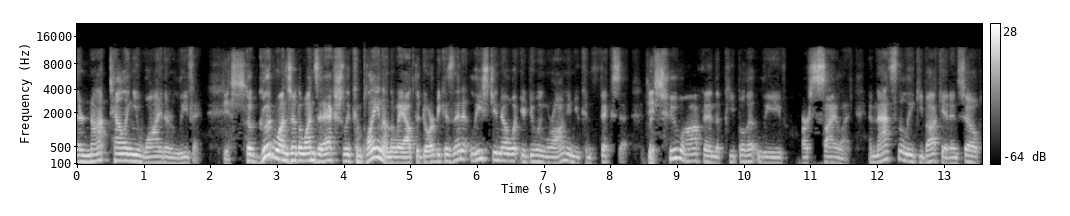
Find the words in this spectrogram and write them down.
they're not telling you why they're leaving. Yes. The good ones are the ones that actually complain on the way out the door because then at least you know what you're doing wrong and you can fix it. Yes. But too often the people that leave are silent. And that's the leaky bucket. And so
